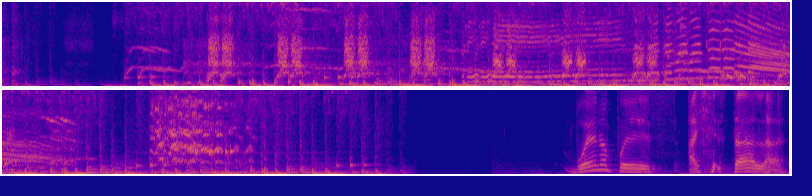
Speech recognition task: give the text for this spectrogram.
Bueno, pues ahí está la,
